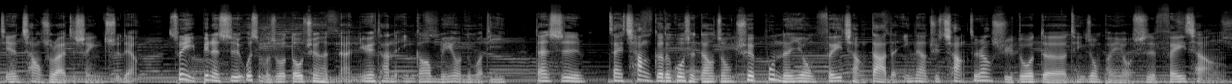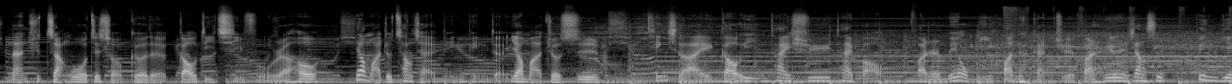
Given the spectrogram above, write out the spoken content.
今天唱出来的声音质量。所以变的是，为什么说兜圈很难？因为它的音高没有那么低，但是。在唱歌的过程当中，却不能用非常大的音量去唱，这让许多的听众朋友是非常难去掌握这首歌的高低起伏。然后，要么就唱起来平平的，要么就是听起来高音太虚太薄，反而没有迷幻的感觉，反而有点像是病恹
